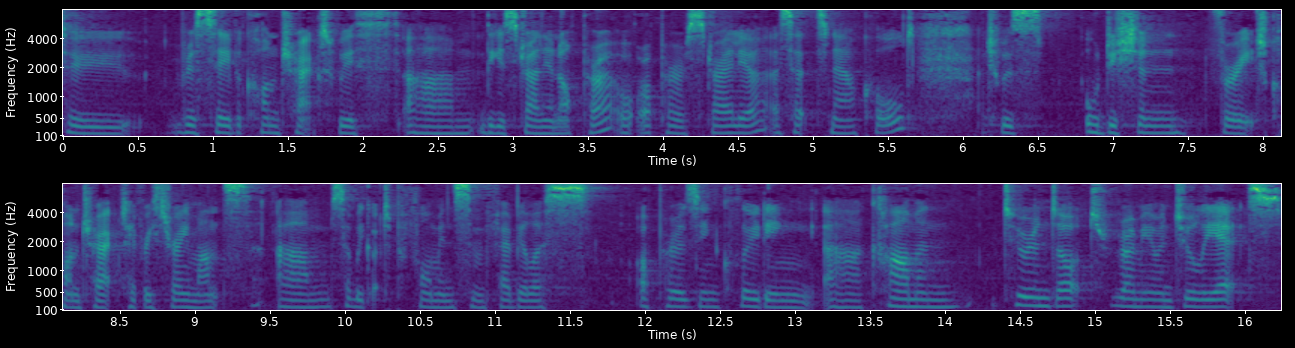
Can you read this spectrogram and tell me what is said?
to receive a contract with um, the Australian Opera, or Opera Australia, as it's now called, which was audition for each contract every three months. Um, so we got to perform in some fabulous operas, including uh, Carmen, Turandot, Romeo and Juliet.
